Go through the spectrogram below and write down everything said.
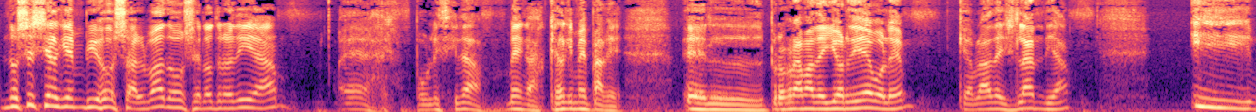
No sé si alguien vio Salvados el otro día. Eh, publicidad, venga, que alguien me pague. El programa de Jordi Évole, que hablaba de Islandia. Y.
